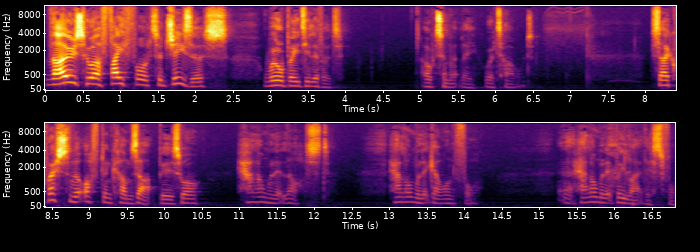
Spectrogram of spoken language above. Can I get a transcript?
those who are faithful to Jesus will be delivered ultimately, we're told. So, a question that often comes up is well, how long will it last? How long will it go on for? Uh, how long will it be like this for?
